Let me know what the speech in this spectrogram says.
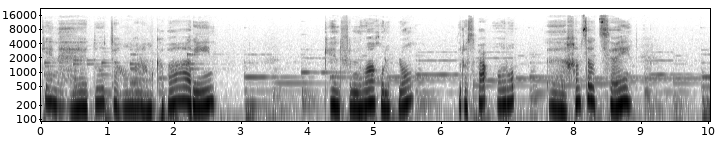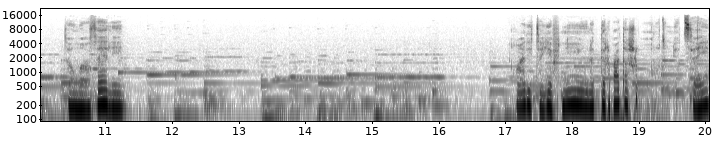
كاين هادو تا هما راهم كبارين. كاين في النواغ والبلون يديرو سبعة أورو آه خمسة وتسعين. تا هما غزالين وهادي تا هي فنيونة دير ربعطاش أورو تمنية وتسعين.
